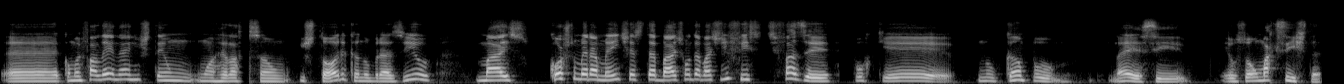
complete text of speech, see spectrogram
É, como eu falei, né, a gente tem um, uma relação histórica no Brasil, mas costumeiramente esse debate é um debate difícil de fazer, porque no campo, né, esse, eu sou um marxista,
